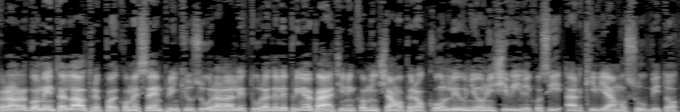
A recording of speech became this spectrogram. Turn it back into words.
Fra un argomento e l'altro e poi come sempre in chiusura la lettura delle prime pagine, incominciamo però con le unioni civili così archiviamo subito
